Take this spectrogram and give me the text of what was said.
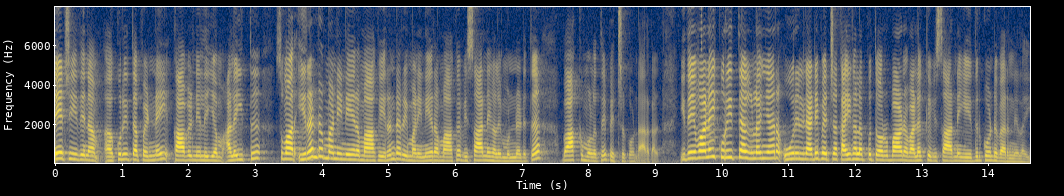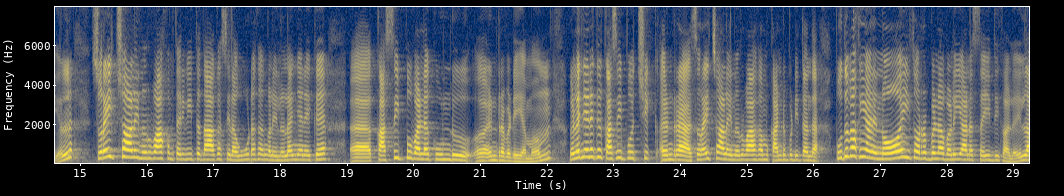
நேற்றைய தினம் குறித்த பெண்ணை காவல் நிலையம் அழைத்து சுமார் இரண்டு மணி நேரமாக இரண்டரை மணி நேரமாக விசாரணைகளை முன்னெடுத்து வாக்குமூலத்தை பெற்றுக்கொண்டார்கள் இதேவேளை குறித்த இளைஞர் ஊரில் நடைபெற்ற கைகலப்பு தொடர்பான வழக்கு விசாரணையை எதிர்கொண்டு வரும் நிலையில் சிறைச்சாலை நிர்வாகம் தெரிவித்ததாக சில ஊடகங்களில் இளைஞனுக்கு கசிப்பு வழக்குண்டு என்ற விடயமும் இளைஞனுக்கு கசிப்பு சிக் என்ற சிறைச்சாலை நிர்வாகம் கண்டுபிடித்த அந்த புது வகையான நோய் தொடர்பில் வெளியான செய்திகளில்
